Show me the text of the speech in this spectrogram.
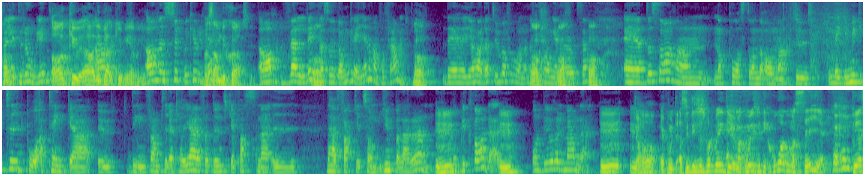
Väldigt rolig intervju. ja kul, ja det är Ja. väldigt kul med Emily. Ja men superkul Han är så grej. ambitiös. Ja, väldigt. Ja. Alltså de grejerna han får fram. Ja, Det, jag hörde att du var förvånad ja, ett par gånger där ja, också. ja. Eh, då sa han något påstående om att du lägger mycket tid på att tänka ut din framtida karriär för att du inte ska fastna i det här facket som gympaläraren och bli kvar där. Mm. Och du höll med om det? Mm, jaha, jag kommer inte, alltså det är så svårt med intervjuer, man kommer liksom inte ihåg vad man säger. För jag,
